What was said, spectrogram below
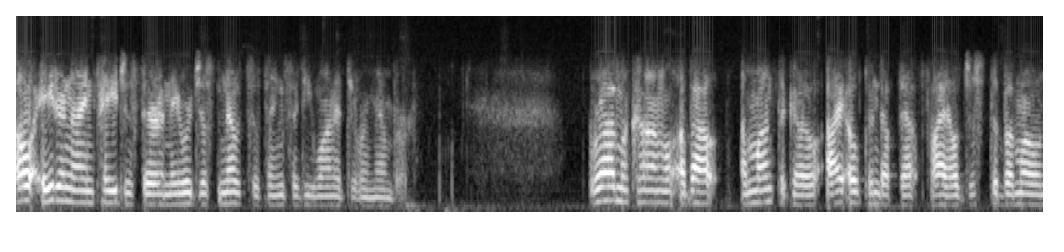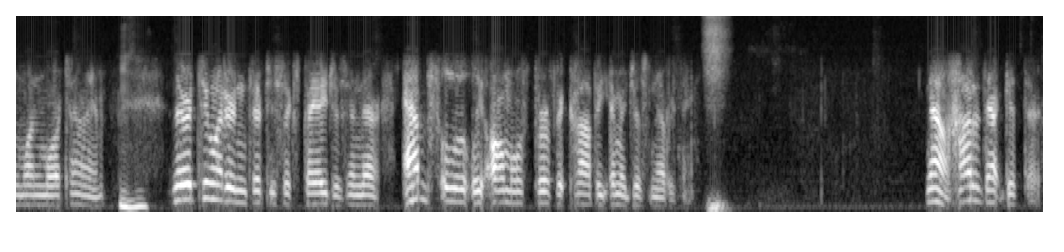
oh, eight or nine pages there, and they were just notes of things that he wanted to remember. Rob McConnell, about a month ago, I opened up that file just to bemoan one more time. Mm-hmm. There are 256 pages in there, absolutely almost perfect copy images and everything. Now, how did that get there?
